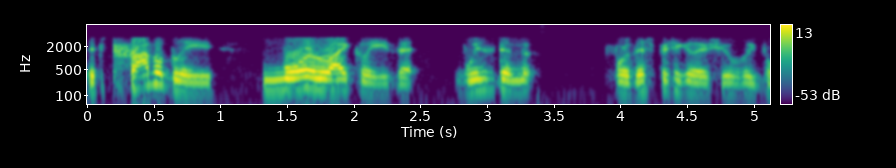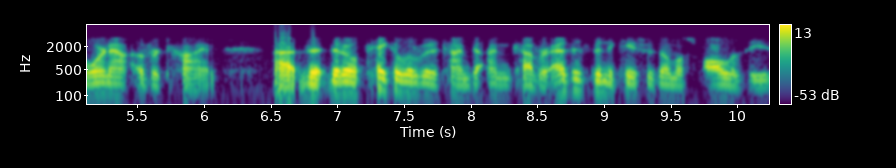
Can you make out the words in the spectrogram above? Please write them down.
it's probably more likely that wisdom for this particular issue will be borne out over time. Uh, that, that it'll take a little bit of time to uncover, as has been the case with almost all of these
